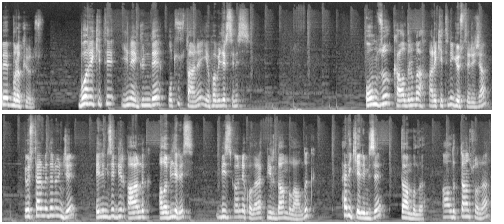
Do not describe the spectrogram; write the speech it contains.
Ve bırakıyoruz. Bu hareketi yine günde 30 tane yapabilirsiniz. Omzu kaldırma hareketini göstereceğim. Göstermeden önce elimize bir ağırlık alabiliriz. Biz örnek olarak bir dumbbell aldık. Her iki elimize dumbbell'ı aldıktan sonra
